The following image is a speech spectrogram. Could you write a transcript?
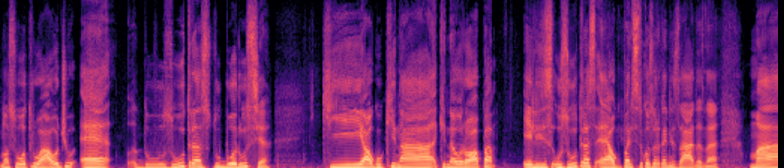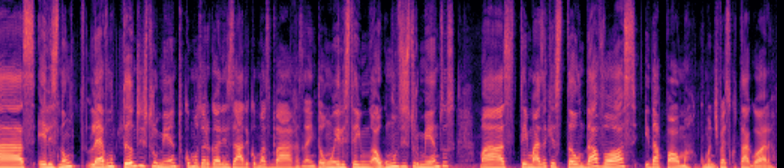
nosso outro áudio é dos ultras do Borussia, que é algo que na, que na Europa eles os ultras é algo parecido com as organizadas, né? Mas eles não levam tanto instrumento como as organizadas e como as barras, né? Então eles têm alguns instrumentos, mas tem mais a questão da voz e da palma, como a gente vai escutar agora.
